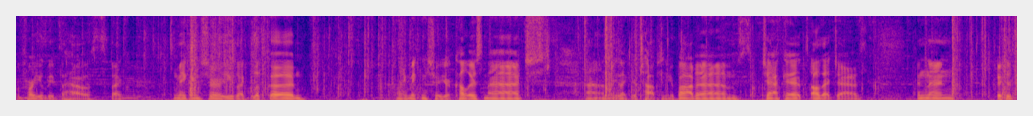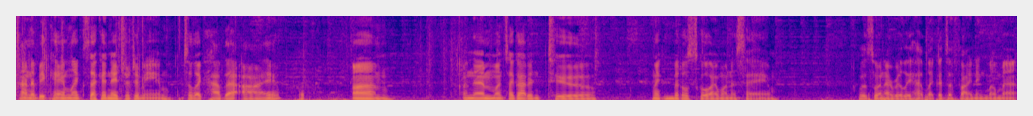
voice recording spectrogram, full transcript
before you leave the house, like making sure you like look good, like making sure your colors matched, um, like your tops and your bottoms, jackets, all that jazz. And then it just kind of became like second nature to me to like have that eye. Um, and then once I got into like middle school, I want to say was when I really had like a defining moment.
